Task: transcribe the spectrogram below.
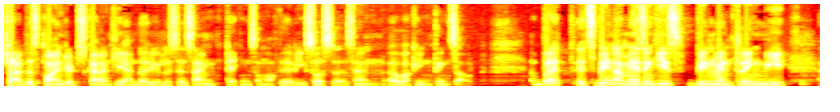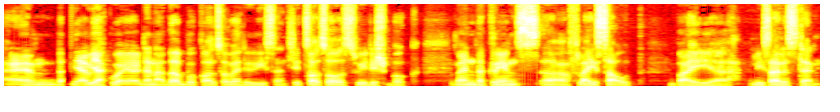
so at this point, it's currently under Ulysses. I'm taking some of their resources and uh, working things out. But it's been amazing. He's been mentoring me, and yeah, we acquired another book also very recently. It's also a Swedish book, When the Cranes uh, Fly South by uh, Lisa Ridzén.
